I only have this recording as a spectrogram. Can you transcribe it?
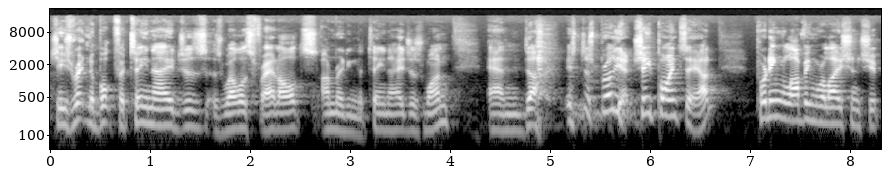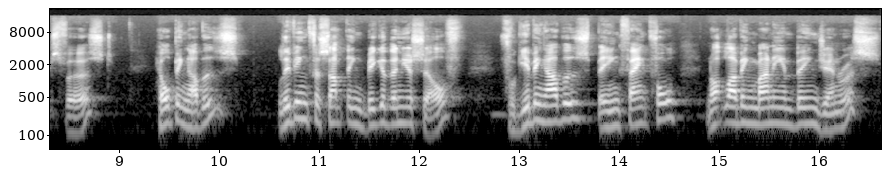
She's written a book for teenagers as well as for adults. I'm reading the teenagers one, and uh, it's just brilliant. She points out putting loving relationships first, helping others, living for something bigger than yourself, forgiving others, being thankful, not loving money and being generous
